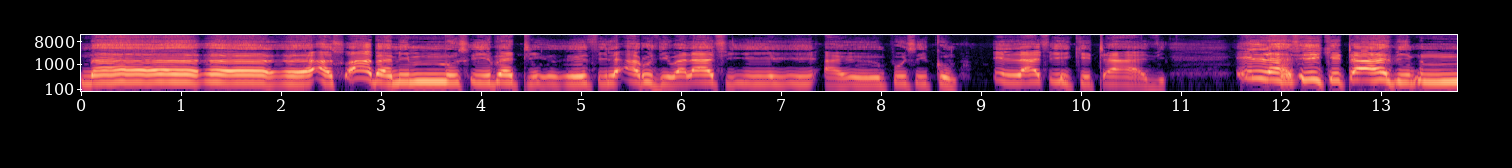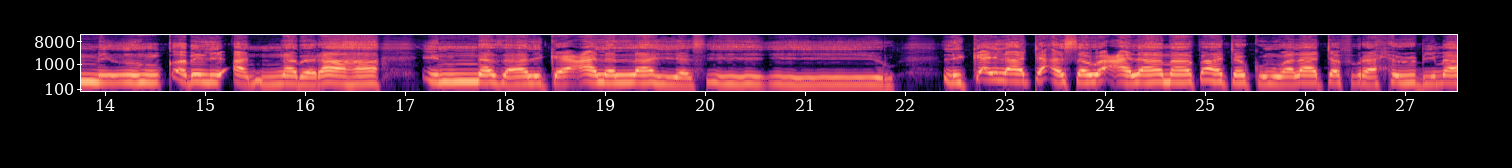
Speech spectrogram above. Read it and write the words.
ما أصاب من مصيبة في الأرض ولا في أنفسكم إلا في كتاب إلا في كتاب من قبل أن نبراها إن ذلك على الله يسير لكي لا تأسوا على ما فاتكم ولا تفرحوا بما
